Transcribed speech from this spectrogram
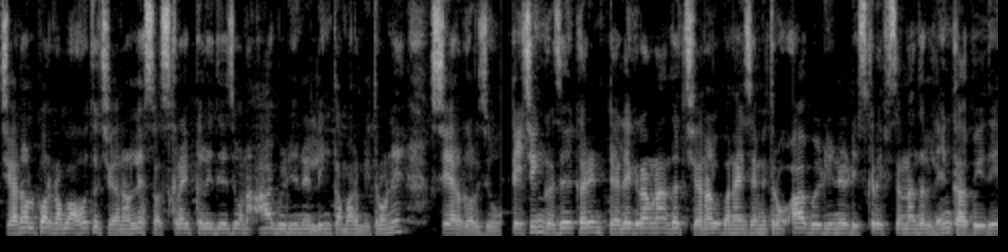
ચેનલ પર નવા હોય તો ચેનલને સબસ્ક્રાઇબ કરી દેજો અને આ વિડીયોની લિંક તમારા મિત્રોને શેર કરજો. ટીચિંગ ગજય કરીને ટેલિગ્રામના અંદર ચેનલ બનાવી છે. મિત્રો, આ વિડીયોની ડિસ્ક્રિપ્શનના અંદર લિંક આપી દે.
